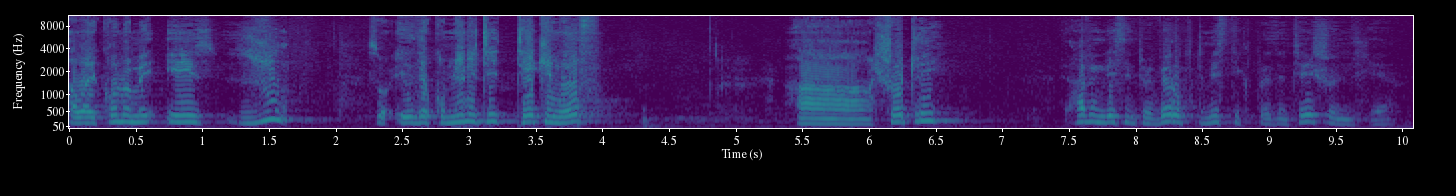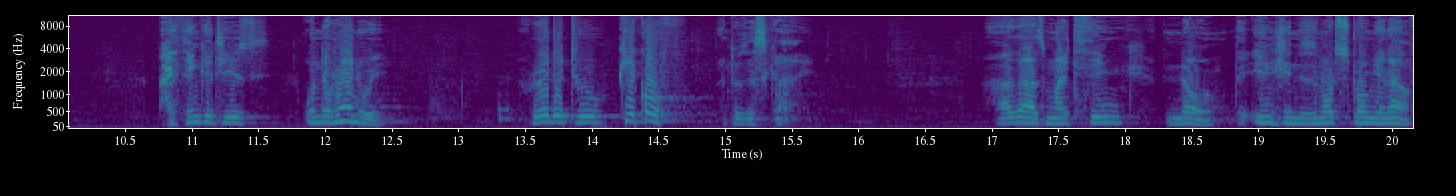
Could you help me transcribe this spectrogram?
our economy is zoom. So is the community taking off uh, shortly? Having listened to a very optimistic presentation here, I think it is on the runway, ready to kick off into the sky. Others might think, no, the engine is not strong enough.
